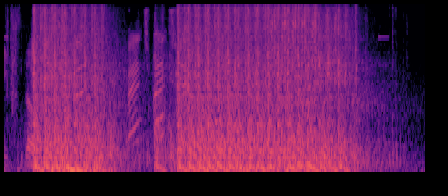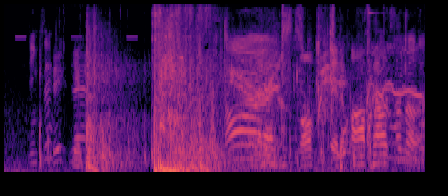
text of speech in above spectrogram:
X de var. Bench bench. Linkli. Nice. Aferin. AP alsana.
